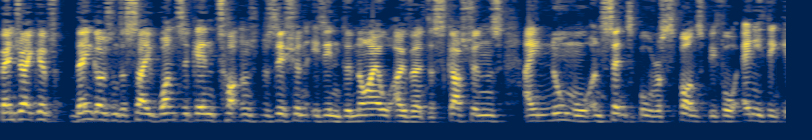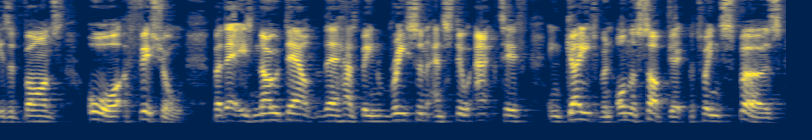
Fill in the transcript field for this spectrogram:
Ben Jacobs then goes on to say, once again, Tottenham's position is in denial over discussions, a normal and sensible response before anything is advanced or official. But there is no doubt that there has been recent and still active engagement on the subject between Spurs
